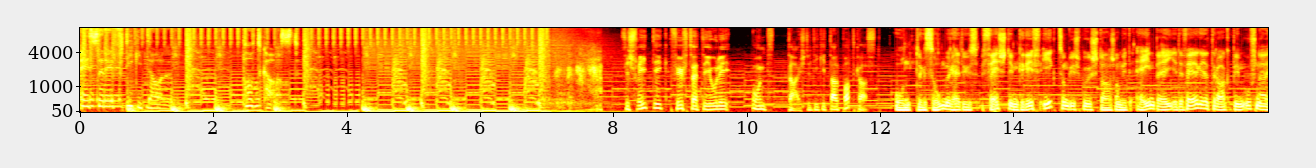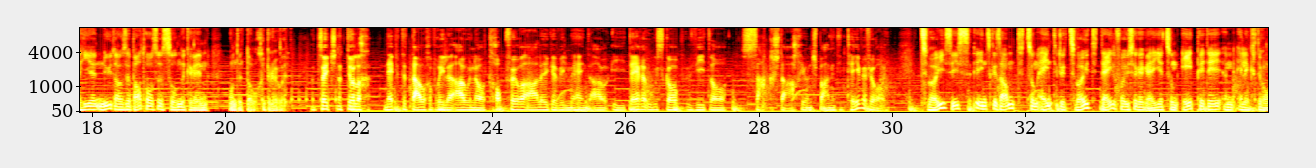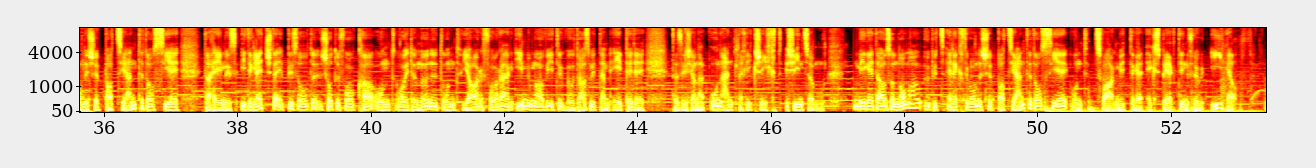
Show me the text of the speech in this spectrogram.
SRF Digital Podcast. Es ist Freitag, 15. Juli und da ist der Digital Podcast. Und der Sommer hat uns fest im Griff. Ich zum Beispiel stehe schon mit einem Bein in der Ferien, trage beim Aufnehmen hier nichts als eine Badhose, Sonnencreme und eine Taucherbrille. Und solltest natürlich neben der Taucherbrille auch noch die Kopfhörer anlegen, weil wir haben auch in dieser Ausgabe wieder sackstarke und spannende Themen für euch. Zwei sind es insgesamt. Zum einen der zweite Teil unserer Reihe zum EPD, einem elektronischen Patientendossier. Da haben wir es in der letzten Episode schon davon gehabt und auch in den Monaten und Jahren vorher immer mal wieder, weil das mit dem EPD, das ist ja eine unendliche Geschichte, scheint so. Wir reden also nochmal über das elektronische Patientendossier und zwar mit einer Expertin für eHealth.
